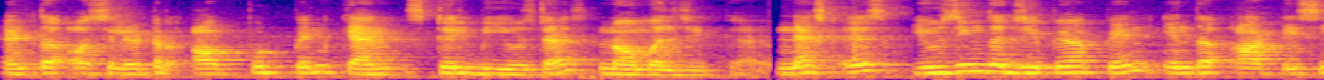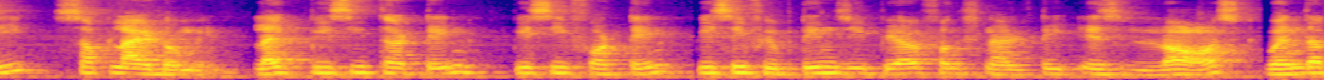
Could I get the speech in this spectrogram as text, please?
and the oscillator output pin can still be used as normal GPIO. Next is using the GPIO pin in the RTC supply domain like PC13, PC14, PC15 GPIO functionality is lost when the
